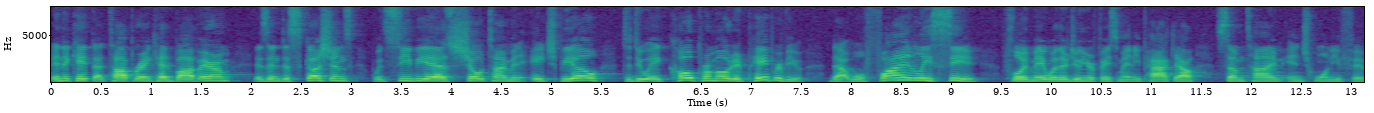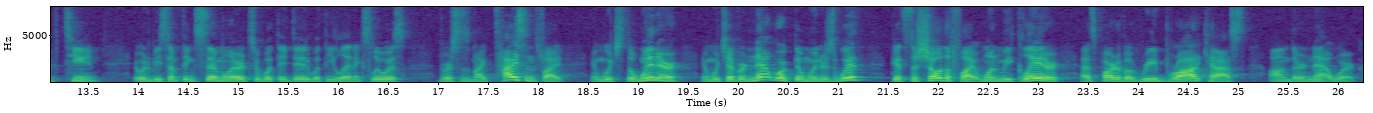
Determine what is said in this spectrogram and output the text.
indicate that Top Rank head Bob Arum is in discussions with CBS, Showtime, and HBO to do a co-promoted pay-per-view that will finally see Floyd Mayweather Jr. face Manny Pacquiao sometime in 2015. It would be something similar to what they did with the Lennox Lewis versus Mike Tyson fight, in which the winner and whichever network the winner's with gets to show the fight one week later as part of a rebroadcast on their network.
